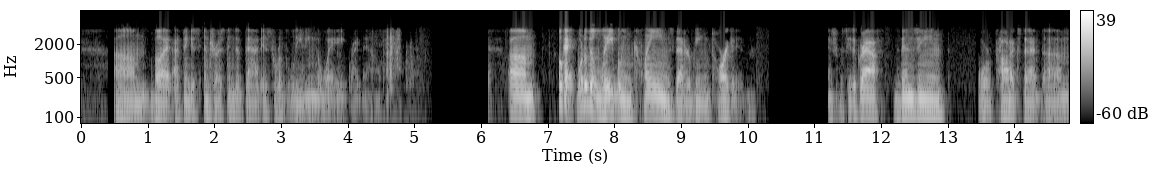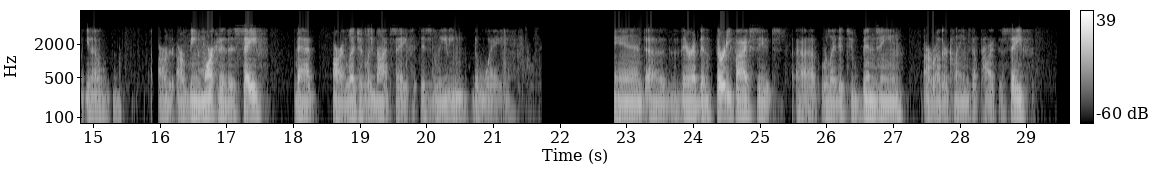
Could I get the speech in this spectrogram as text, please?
Um, but I think it's interesting that that is sort of leading the way right now. Um, okay, what are the labeling claims that are being targeted? as you can see the graph, benzene or products that um, you know are, are being marketed as safe that are allegedly not safe is leading the way. And uh, there have been 35 suits uh, related to benzene or other claims that product is safe.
